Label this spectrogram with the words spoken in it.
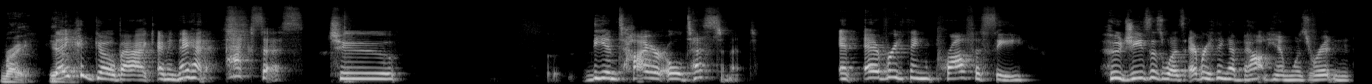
Right yeah. they could go back i mean they had access to the entire old testament. And everything prophecy who Jesus was, everything about him was written.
